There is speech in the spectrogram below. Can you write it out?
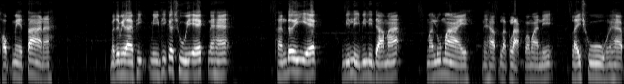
ท็อปเมตานะ มันจะมีอะไรพิมีพิกาชู EX นะฮะ Thunder EX บิลิบิลิดามะ มารุไมายนะครับ หลักๆประมาณนี้ไลชูนะครับ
